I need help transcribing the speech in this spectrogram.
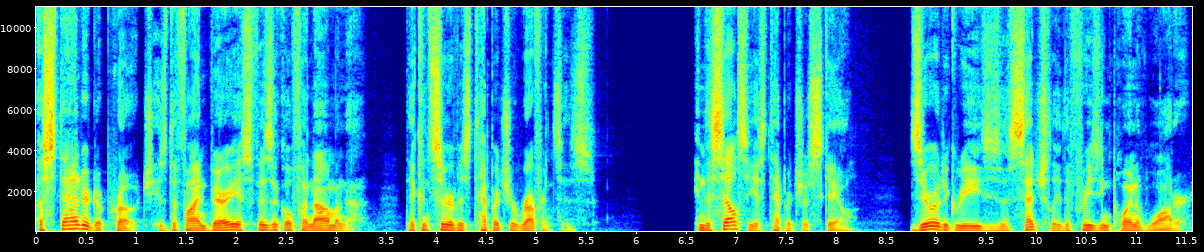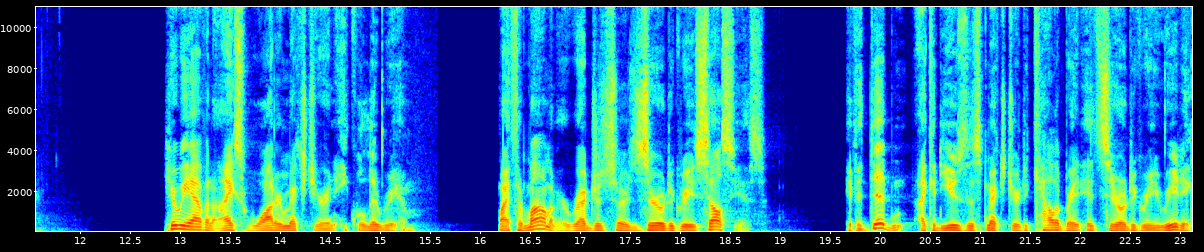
A standard approach is to find various physical phenomena that can serve as temperature references. In the Celsius temperature scale, 0 degrees is essentially the freezing point of water. Here we have an ice-water mixture in equilibrium. My thermometer registers 0 degrees Celsius. If it didn't, I could use this mixture to calibrate its zero degree reading.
